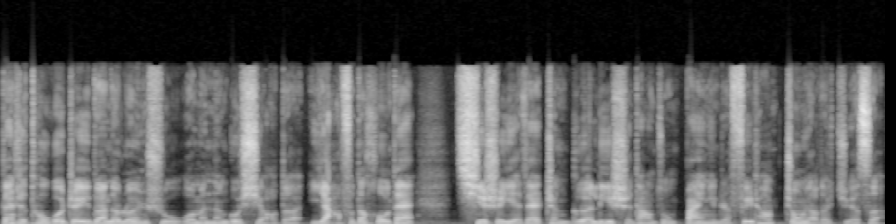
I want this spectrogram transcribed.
但是，透过这一段的论述，我们能够晓得，亚夫的后代其实也在整个历史当中扮演着非常重要的角色。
